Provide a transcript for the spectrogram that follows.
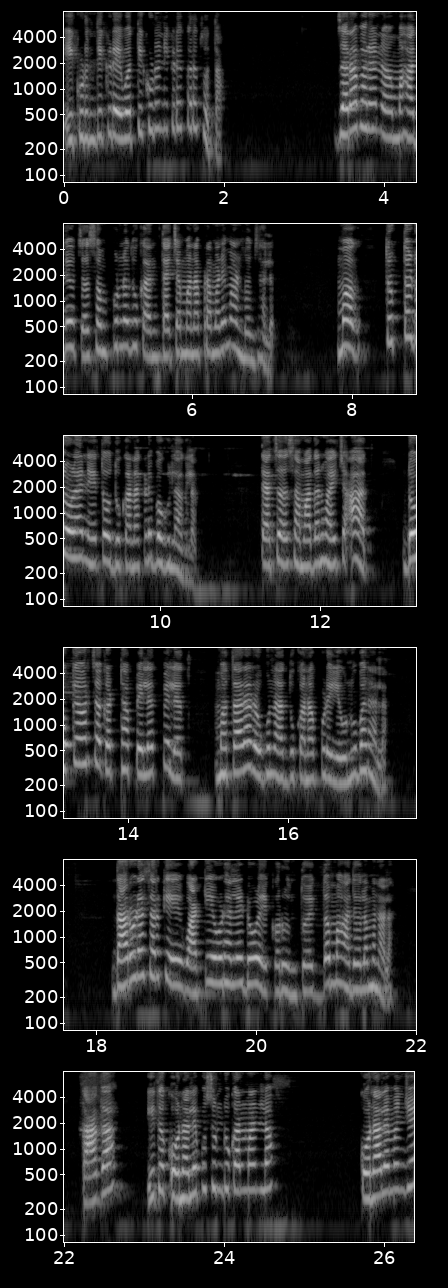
इकडून तिकडे व तिकडून इकडे करत होता. जरा भरानं महादेवचं संपूर्ण दुकान त्याच्या मनाप्रमाणे मांडून झालं. मग तृप्त डोळ्याने तो दुकानाकडे बघू लागला. त्याचं समाधान व्हायच्या आत डोक्यावरचा गठ्ठा पेलत पेलत म्हातारा रघुनाथ दुकानापुढे येऊन उभा राहिला. दारुड्यासारखे वाटी एवढ्याले डोळे करून तो एकदम महादेवला म्हणाला का गा? इथं कोणाले पुसून दुकान मांडलं? कोणाले म्हणजे?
